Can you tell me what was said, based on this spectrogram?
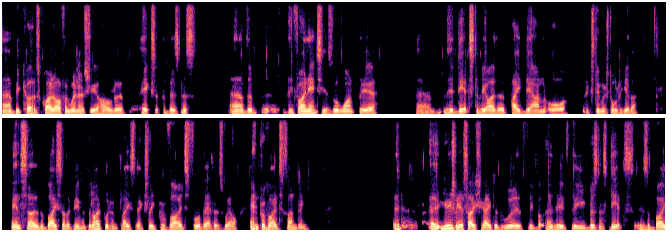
Uh, because quite often when a shareholder exit the business, uh, the the financiers will want their um, their debts to be either paid down or extinguished altogether. And so the buy sell agreement that I put in place actually provides for that as well and mm-hmm. provides funding. It, uh, usually associated with the, uh, the, the business debts is a buy.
